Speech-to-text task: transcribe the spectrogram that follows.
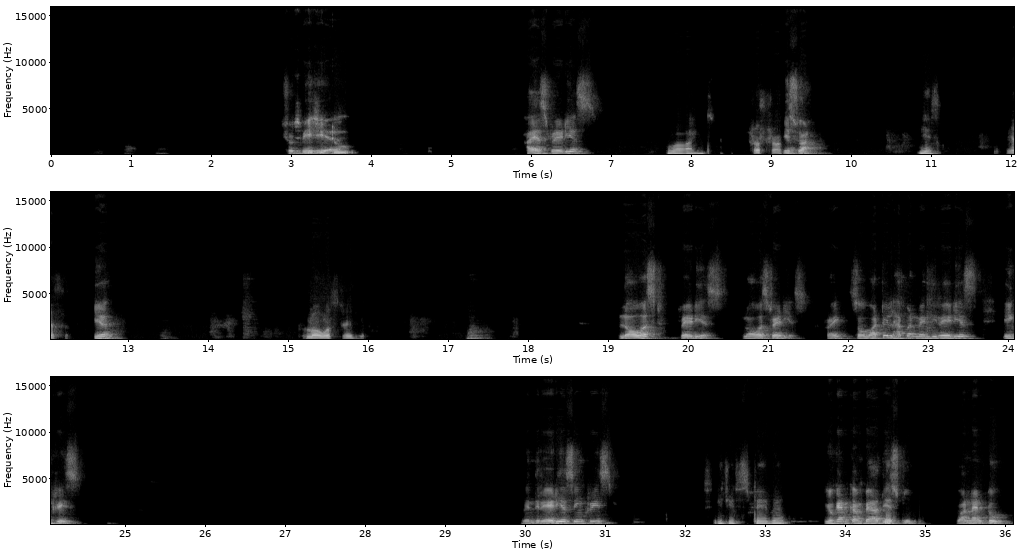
should be here Two. highest radius? One. First one. This one. Yes. Yes. sir. Here, Lowest radius. lowest radius. Lowest radius, right? So what will happen when the radius increase? When the radius increase, It is stable. you can compare these two, one and two.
